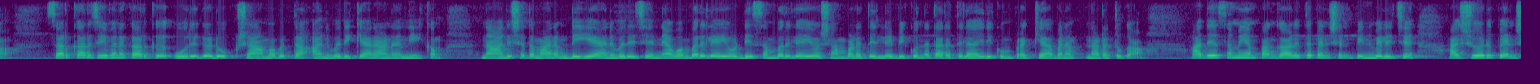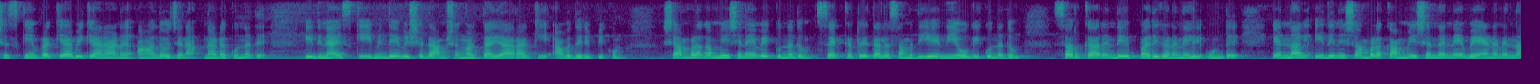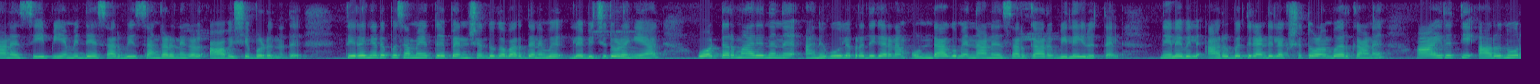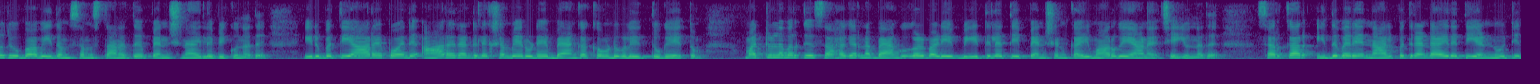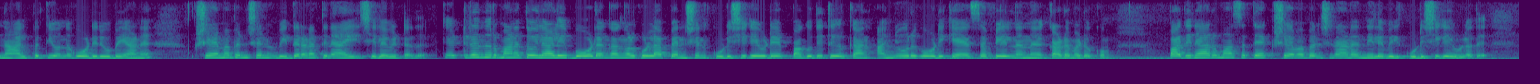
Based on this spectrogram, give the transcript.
സർക്കാർ ജീവനക്കാർക്ക് ഒരു ഗഡു ക്ഷാമബത്ത അനുവദിക്കാനാണ് നീക്കം. നാല് ശതമാനം ഡി എ അനുവദിച്ച് നവംബറിലെയോ ഡിസംബറിലെയോ ശമ്പളത്തിൽ ലഭിക്കുന്ന തരത്തിലായിരിക്കും പ്രഖ്യാപനം നടത്തുക. അതേസമയം പങ്കാളിത്ത പെൻഷൻ പിൻവലിച്ച് അഷ്വേർഡ് പെൻഷൻ സ്കീം പ്രഖ്യാപിക്കാനാണ് ആലോചന നടക്കുന്നത്. ഇതിനായി സ്കീമിന്റെ വിശദാംശങ്ങൾ തയ്യാറാക്കി അവതരിപ്പിക്കും. ശമ്പള കമ്മീഷനെ വെക്കുന്നതും സെക്രട്ടറി തല സമിതിയെ നിയോഗിക്കുന്നതും സർക്കാരിന്റെ പരിഗണനയിൽ ഉണ്ട്. എന്നാൽ ഇതിന് ശമ്പള കമ്മീഷൻ തന്നെ വേണമെന്നാണ് സി സർവീസ് സംഘടനകൾ ആവശ്യപ്പെടുന്നത്. തിരഞ്ഞെടുപ്പ് സമയത്ത് പെൻഷൻ തുക വർധനവ് ലഭിച്ചു തുടങ്ങിയാൽ വോട്ടർമാരിൽ നിന്ന് അനുകൂല പ്രതികരണം ഉണ്ടാകുമെന്നാണ് സർക്കാർ വിലയിരുത്തൽ. നിലവിൽ അറുപത്തിരണ്ട് ലക്ഷത്തോളം പേർക്കാണ് ആയിരത്തി അറുന്നൂറ് രൂപ വീതം സംസ്ഥാനത്ത് പെൻഷനായി ലഭിക്കുന്നത്. ഇരുപത്തിയാറ് പോയിന്റ് ആറ് രണ്ട് ലക്ഷം പേരുടെ ബാങ്ക് അക്കൗണ്ടുകളിൽ തുകയെത്തും. മറ്റുള്ളവർക്ക് സഹകരണ ബാങ്കുകൾ വഴി വീട്ടിലെത്തി പെൻഷൻ കൈമാറുകയാണ് ചെയ്യുന്നത്. സർക്കാർ ഇതുവരെ നാൽപ്പത്തിരണ്ടായിരത്തി എണ്ണൂറ്റി നാൽപ്പത്തിയൊന്ന് കോടി രൂപയാണ് ക്ഷേമ പെൻഷൻ വിതരണത്തിനായി ചിലവിട്ടത്. കെട്ടിട നിർമ്മാണ തൊഴിലാളി ബോർഡംഗങ്ങൾക്കുള്ള പെൻഷൻ കുടിശ്ശികയുടെ പകുതി തീർക്കാൻ അഞ്ഞൂറ് കോടി കെ എസ് എഫ് നിന്ന് കടമെടുക്കും. പതിനാറ് മാസത്തെ ക്ഷേമ പെൻഷനാണ് നിലവിൽ കുടിശ്ശികയുള്ളത്.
